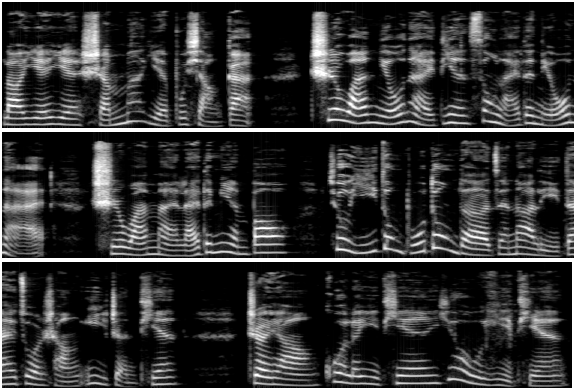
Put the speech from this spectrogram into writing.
老爷爷什么也不想干，吃完牛奶店送来的牛奶，吃完买来的面包，就一动不动地在那里呆坐上一整天。这样过了一天又一天。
